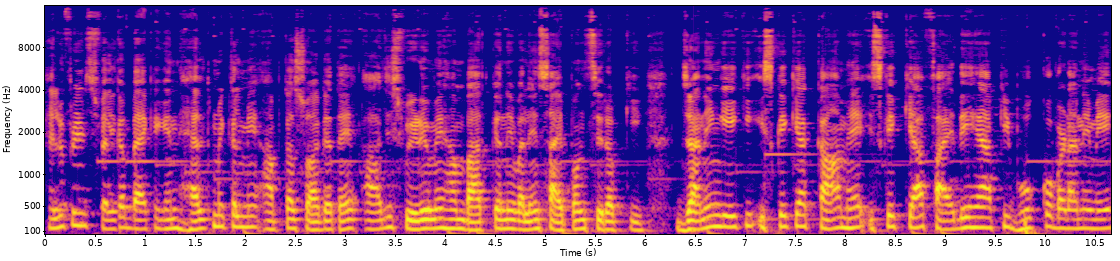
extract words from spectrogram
Hello friends welcome back again health medical में आपका स्वागत है। आज इस वीडियो में हम बात करने वाले हैं साइपॉन सिरप की। जानेंगे कि इसके क्या काम है, इसके क्या फ़ायदे हैं आपकी भूख को बढ़ाने में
